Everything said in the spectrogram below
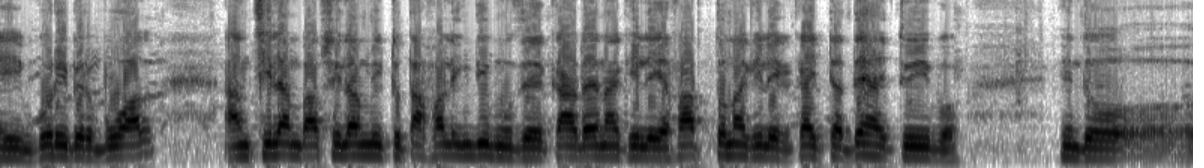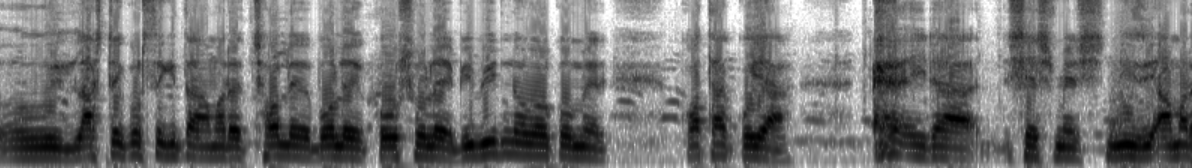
এই গরিবের বোয়াল। আনছিলাম, ভাবছিলাম একটু তাফালিং দিব যে কার্ডে না কিলে ফাটতো না কিলে কাইটটা দেখাই তুইব। কিন্তু লাস্টে করছে কি তা, আমার ছলে, বলে, কৌশলে, বিভিন্ন রকমের কথা কইয়া এইটা শেষমেশ নিজে আমার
